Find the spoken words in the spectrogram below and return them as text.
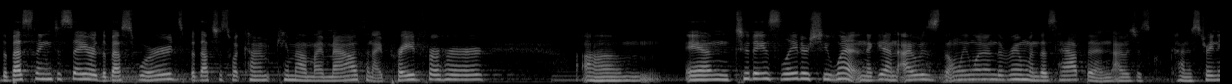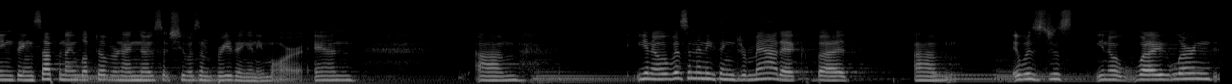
the best thing to say or the best words, but that's just what come, came out of my mouth, and I prayed for her. Um, and two days later, she went. And again, I was the only one in the room when this happened. I was just kind of straightening things up, and I looked over and I noticed that she wasn't breathing anymore. And um, you know, it wasn't anything dramatic, but um, it was just, you know, what I learned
